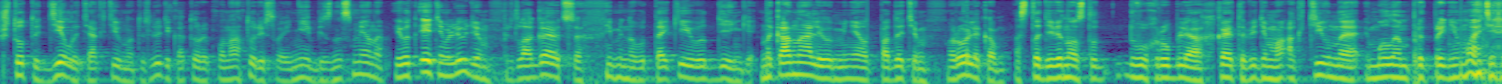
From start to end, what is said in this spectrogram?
что-то делать активно, то есть люди, которые по натуре своей не бизнесмены. И вот этим людям предлагаются именно вот такие вот деньги. На канале у меня вот под этим роликом о 192 рублях какая-то, видимо, активная MLM-предприниматель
